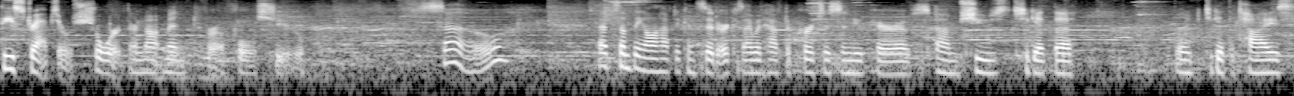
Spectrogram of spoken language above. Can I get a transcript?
these straps are short. They're not meant for a full shoe. So, that's something I'll have to consider because I would have to purchase a new pair of um, shoes to get the, the to get the ties.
